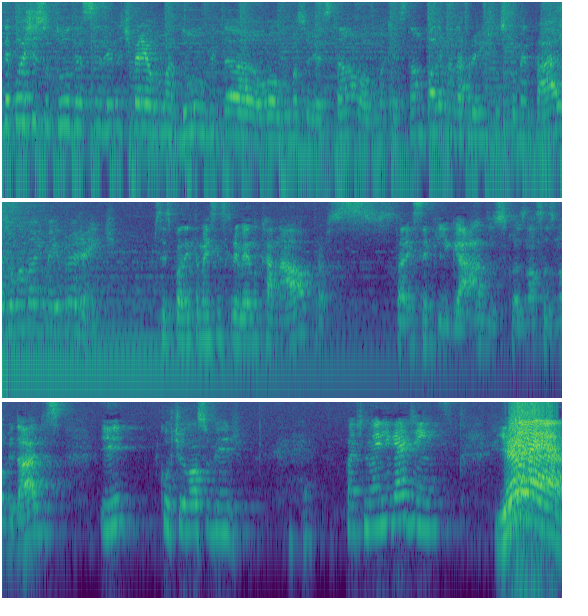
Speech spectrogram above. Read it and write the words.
Depois disso tudo, se vocês ainda tiverem alguma dúvida ou alguma sugestão, alguma questão, podem mandar pra gente nos comentários ou mandar um e-mail pra gente. Vocês podem também se inscrever no canal para estarem sempre ligados com as nossas novidades e curtir o nosso vídeo. Continuem ligadinhos. Yeah!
